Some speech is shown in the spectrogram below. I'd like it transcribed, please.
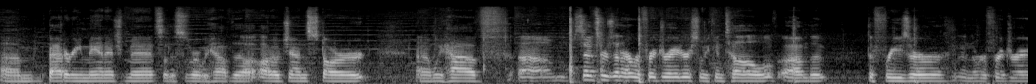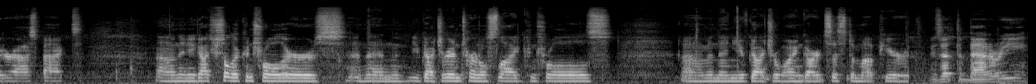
um, battery management. So this is where we have the auto gen start. Uh, we have um, sensors in our refrigerator, so we can tell um, the the freezer and the refrigerator aspect. Um, then you got your solar controllers, and then you've got your internal slide controls, um, and then you've got your Winegard system up here. Is that the battery?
